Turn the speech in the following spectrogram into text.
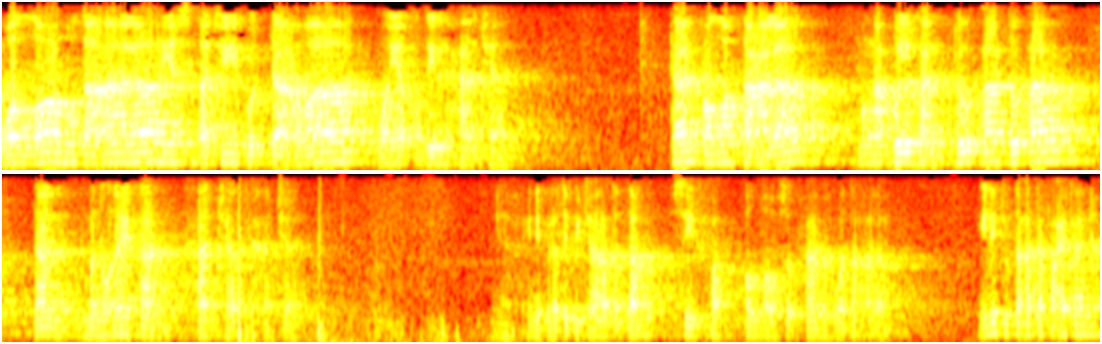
wallahu taala yastajibu ad-da'wat wa yaqdil hajat. Dan Allah taala mengabulkan doa-doa dan menunaikan hajat-hajat. Ini berarti bicara tentang sifat Allah Subhanahu wa taala. Ini juga ada faedahnya.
